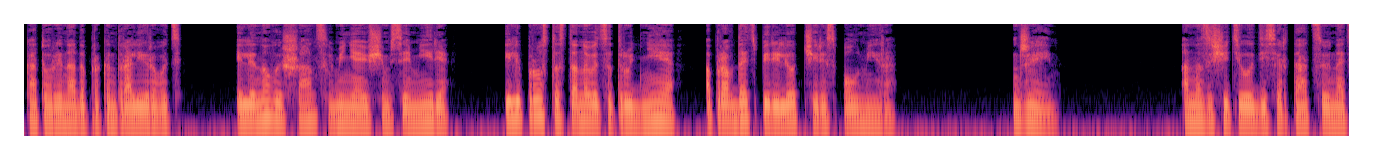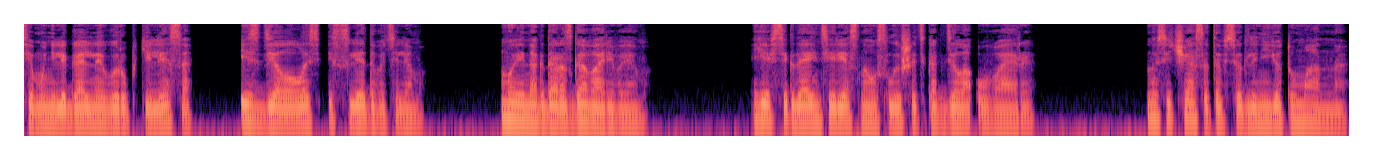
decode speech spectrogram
который надо проконтролировать, или новый шанс в меняющемся мире, или просто становится труднее — оправдать перелет через полмира. Джейн. Она защитила диссертацию на тему нелегальной вырубки леса и сделалась исследователем. Мы иногда разговариваем. Ей всегда интересно услышать, как дела у Вайры. Но сейчас это все для нее туманно.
